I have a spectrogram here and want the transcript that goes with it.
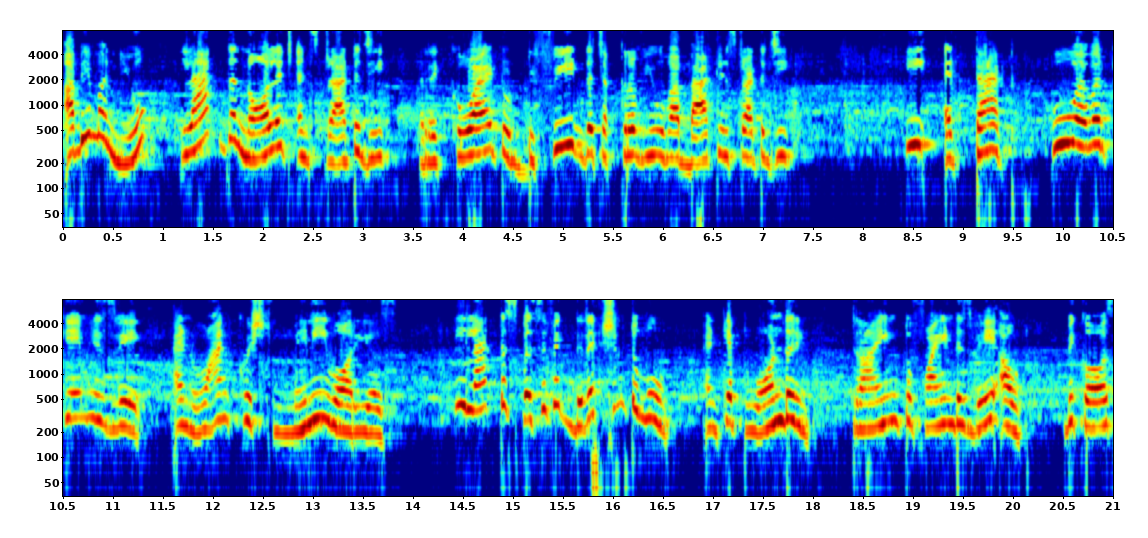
Abhimanyu lacked the knowledge and strategy required to defeat the Chakravyuha battle strategy. He attacked whoever came his way and vanquished many warriors. He lacked a specific direction to move and kept wandering, trying to find his way out because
